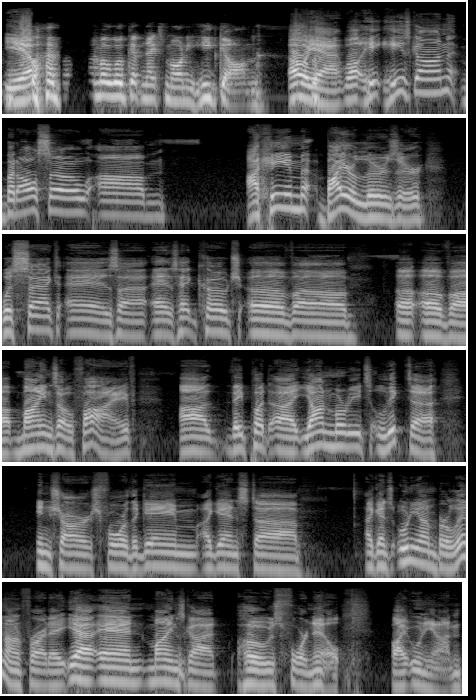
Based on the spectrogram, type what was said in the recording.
Yep. I woke up next morning, he'd gone. oh yeah, well he he's gone, but also um, Achim Beierlorzer was sacked as uh, as head coach of uh, uh, of uh, Mainz 05. Uh, they put uh, Jan Moritz Lichte in charge for the game against uh, against Union Berlin on Friday. Yeah, and Mainz got hosed 4 0 by Union.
